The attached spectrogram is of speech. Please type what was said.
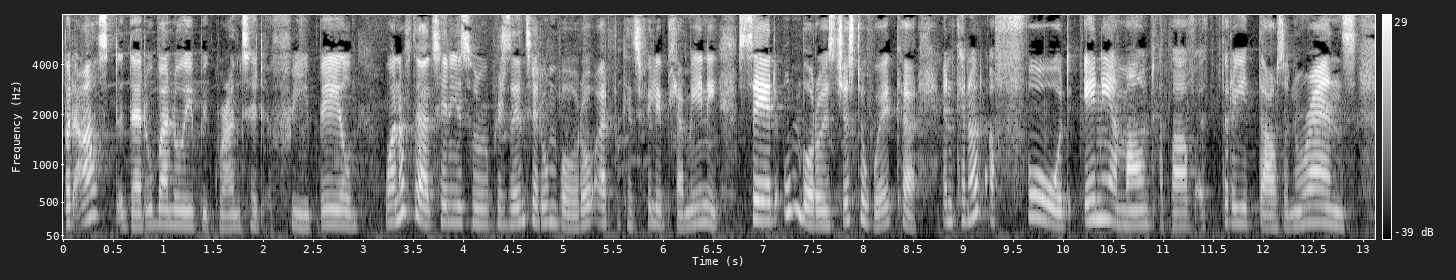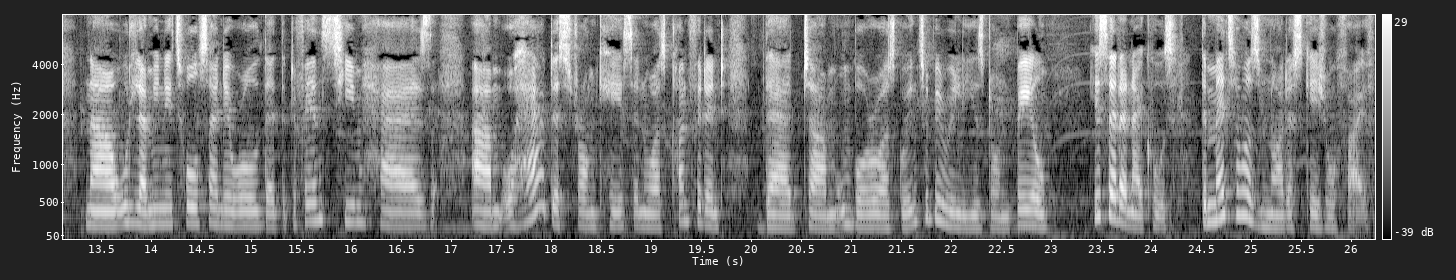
but asked that Ubaloi be granted free bail. One of the attorneys who represented Umboro, Advocate Philip Dlamini, said Umboro is just a worker and cannot afford any amount above 3,000 rands. Now, Udlamini told Sunday World that the defense team has um, or had a strong case and was confident that um, Umboro was going to be released on bail. He said, and I quote, the matter was not a Schedule 5,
